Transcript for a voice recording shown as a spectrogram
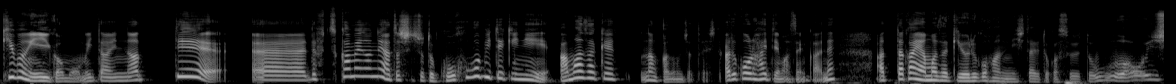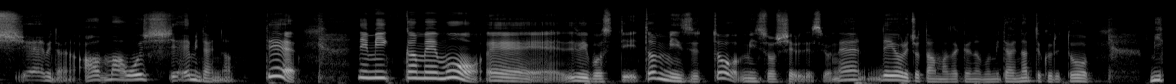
気分いいかもみたいになって、えー、で2日目のね私ちょっとご褒美的に甘酒なんか飲んじゃったりして。アルコール入ってませんからね。あったかい甘酒夜ご飯にしたりとかするとうわ美味しいみたいな。あまあ美味しいみたいになってで3日目も、えー、ルイボスティーと水と味噌汁ですよねで夜ちょっと甘酒飲むみたいになってくると3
